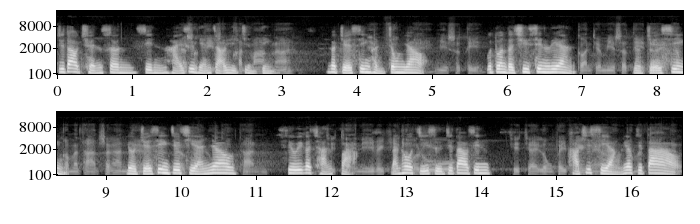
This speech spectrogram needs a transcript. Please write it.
知道全身心还是连早已紧盯。那个决心很重要，不断的去训练，有决心，有决心之前要。修一个禅法，然后及时知道心跑去想，要知道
